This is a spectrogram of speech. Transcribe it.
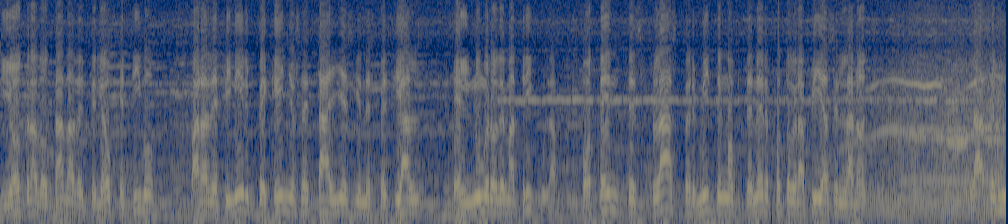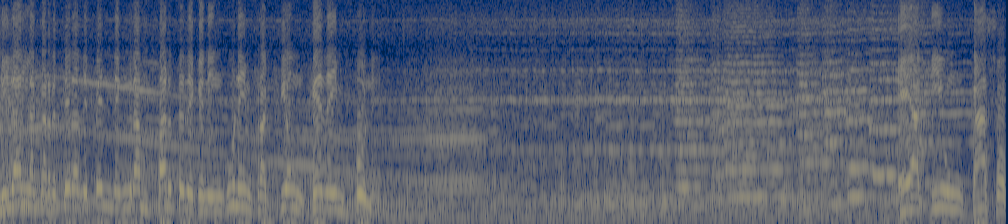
y otra dotada de teleobjetivo para definir pequeños detalles y en especial el número de matrícula. Potentes flash permiten obtener fotografías en la noche. La seguridad en la carretera depende en gran parte de que ninguna infracción quede impune. He aquí un caso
